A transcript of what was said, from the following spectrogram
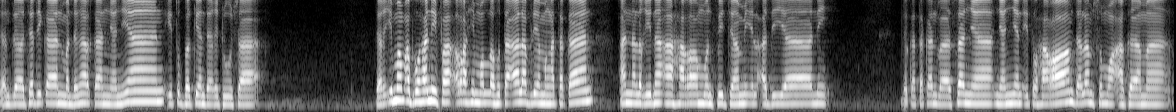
dan beliau jadikan mendengarkan nyanyian itu bagian dari dosa. Dari Imam Abu Hanifah rahimallahu taala beliau mengatakan annal ghina'a haramun fi jami'il adiyani dia katakan bahasanya nyanyian itu haram dalam semua agama.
